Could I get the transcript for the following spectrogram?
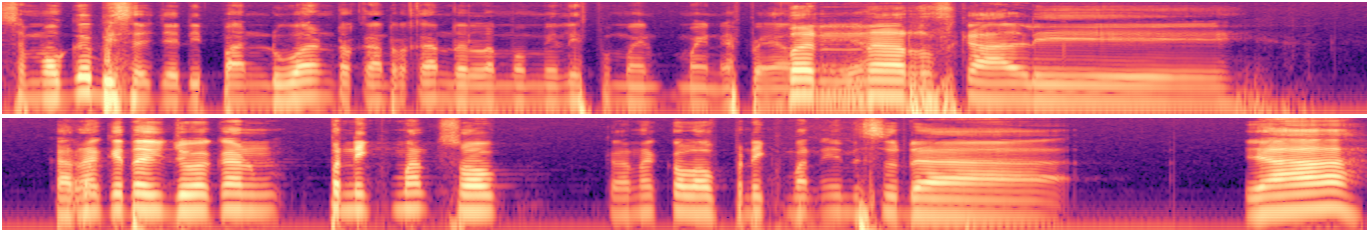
semoga bisa jadi panduan rekan-rekan dalam memilih pemain-pemain FPL ya. Benar sekali. Karena kita juga kan penikmat sob. Karena kalau penikmat ini sudah ya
